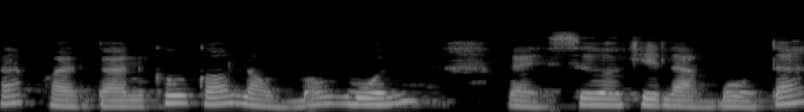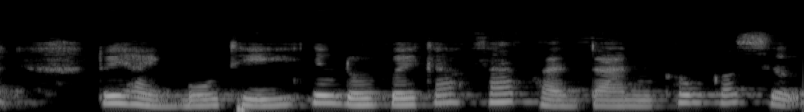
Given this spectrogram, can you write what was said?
Pháp hoàn toàn không có lòng mong muốn. Ngày xưa khi làm Bồ Tát, tuy hành bố thí nhưng đối với các Pháp hoàn toàn không có sự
